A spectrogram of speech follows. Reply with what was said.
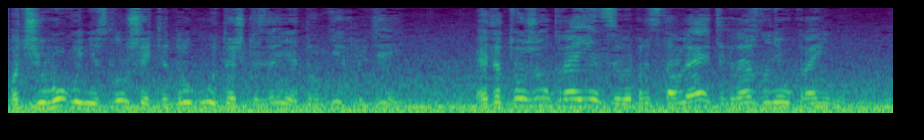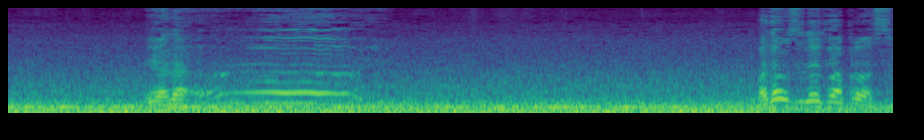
Почему вы не слушаете другую точку зрения других людей? Это тоже украинцы, вы представляете, граждане Украины. И она... Потом задает вопрос.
